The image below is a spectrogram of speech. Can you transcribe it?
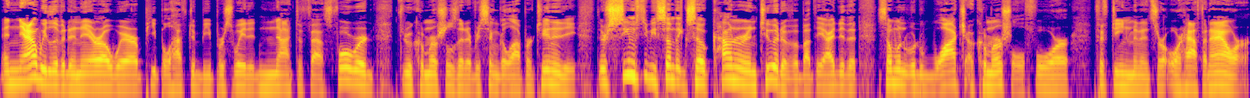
And now we live in an era where people have to be persuaded not to fast forward through commercials at every single opportunity. There seems to be something so counterintuitive about the idea that someone would watch a commercial for 15 minutes or, or half an hour.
